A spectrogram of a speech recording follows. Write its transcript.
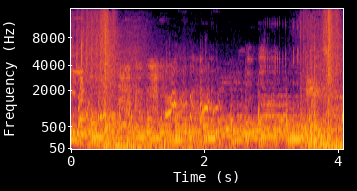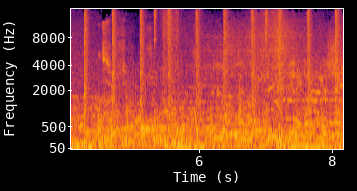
Il est content. Bien.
